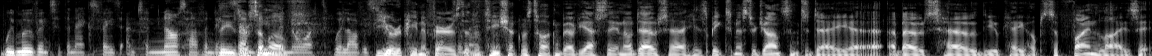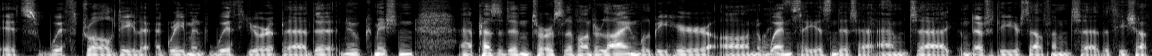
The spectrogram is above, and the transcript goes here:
we move into the next phase, and to not have an These are some of in the north will obviously the European affairs that the. Taoiseach was talking about yesterday. No doubt uh, he'll speak to Mr Johnson today uh, about how the UK hopes to finalise its withdrawal deal agreement with Europe. Uh, the new Commission uh, President Ursula von der Leyen will be here on Wednesday, isn't it? Uh, And uh, undoubtedly yourself and uh, the Taoiseach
